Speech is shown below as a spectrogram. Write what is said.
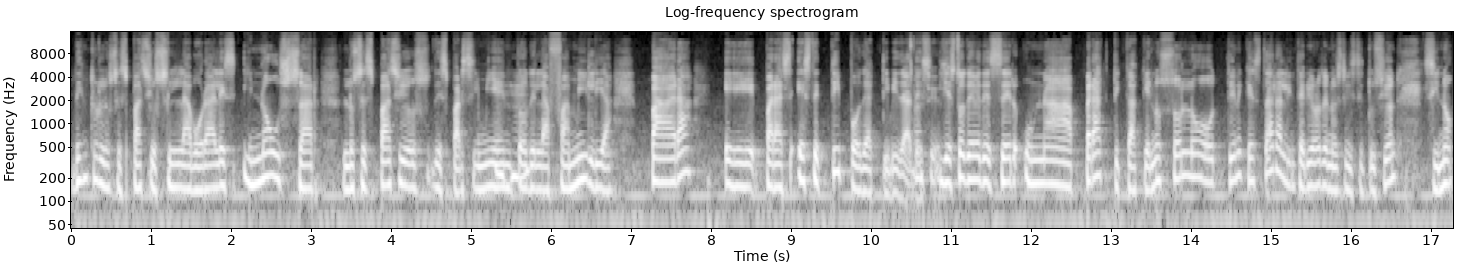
dentro de los espacios laborales y no usar los espacios de esparcimiento de la familia para eh, para este tipo de actividades. Y esto debe de ser una práctica que no solo tiene que estar al interior de nuestra institución, sino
